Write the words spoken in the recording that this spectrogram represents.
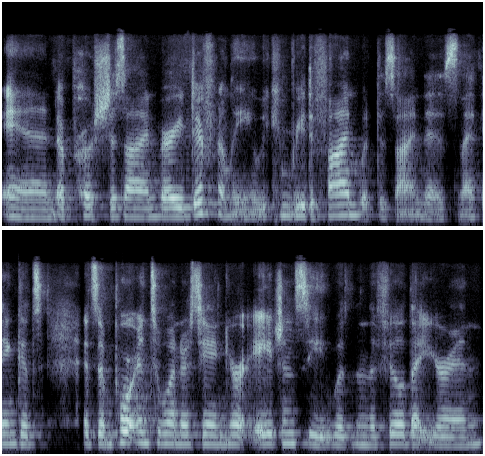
and approach design very differently. We can redefine what design is. And i think it's it's important to understand your agency within the field that you're in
